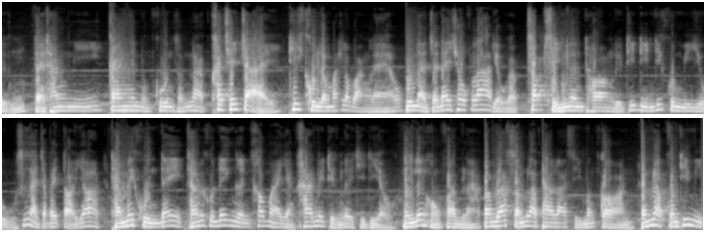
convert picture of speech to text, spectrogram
ถึง แต่ทั้งนี้การเงินของคุณสำหรับค่าใช้จ่ายที่คุณระมัดระวังแล้ว คุณอาจจะได้โชคลาภเกี่ยวกับทรัพย์สินเงินทองหรือที่ดินที่คุณมีอยู่ ซึ่งอาจจะไปต่อยอดทำให้คุณได้ทำให้คุณได้เงินเข้ามาอย่างคาดไม่ถึงเลยทีเดียว ในเรื่องของความรักความรักสำหรับชาวราศีมังกรสำหรับคนที่มี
